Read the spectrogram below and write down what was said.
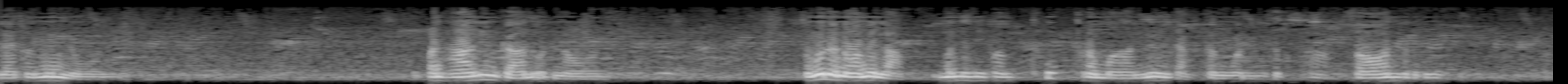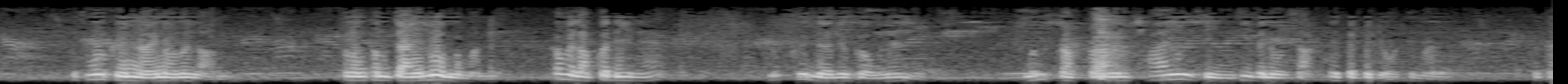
แล้วก็นิ่งนวลปัญหาเรื่องการอดนอน สมมติเรานอนไม่หลับ มันจะมีความทุกข์ทรมานเนื่องจากกังวลสุขภาพซ้อนไปด้วยสมมติคืนไหนนอนไม่หลับลองทำใจร่วมกับมัน ก็ไม่หลับก็ดีแล้วลุกขึ้นเดินโยกลมเล่นมันกลับกลายเป็นใช้สิ่งที่เป็นอุปสรรคให้เป็นประโยชน์ขึ้นมาเข้าใจ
